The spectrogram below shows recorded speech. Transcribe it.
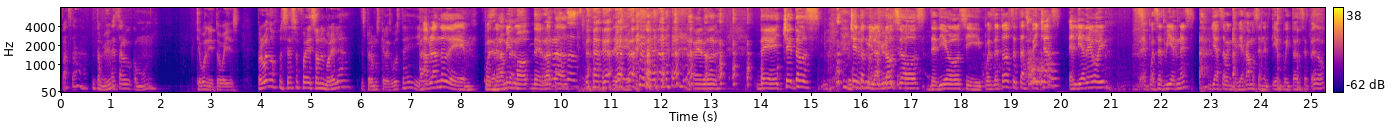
Pasa. También. Es algo común. Qué bonito, güeyes. Pero bueno, pues eso fue solo en Morelia. Esperemos que les guste. Y... Hablando de, pues De de, lo mismo, de ratas. De, perdón. De chetos, chetos milagrosos, de Dios y pues de todas estas fechas, el día de hoy, eh, pues es viernes, ya saben que viajamos en el tiempo y todo ese pedo.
